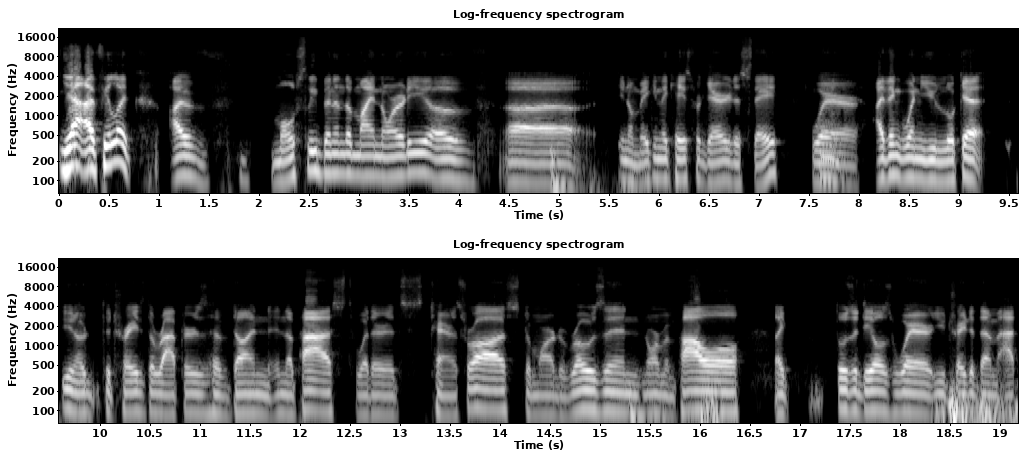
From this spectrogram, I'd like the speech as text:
Yeah, I feel like I've mostly been in the minority of uh you know making the case for Gary to stay where I think when you look at you know the trades the Raptors have done in the past, whether it's Terrence Ross, DeMar DeRozan, Norman Powell, like those are deals where you traded them at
